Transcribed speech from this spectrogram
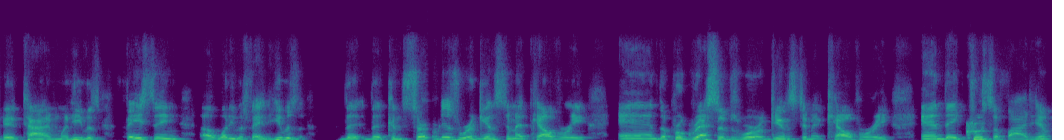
time when he was facing uh, what he was facing. He was the, the conservatives were against him at Calvary and the progressives were against him at Calvary and they crucified him,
